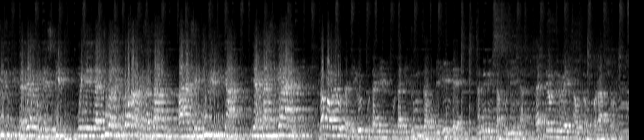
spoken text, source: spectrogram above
siku ukitembea kwenye street, mwenye inajua nilipora pesa zangu ana security ya kazi gani? Kama wewe utanitunza unilinde, na mimi nitakulinda. That's the only way out of corruption.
